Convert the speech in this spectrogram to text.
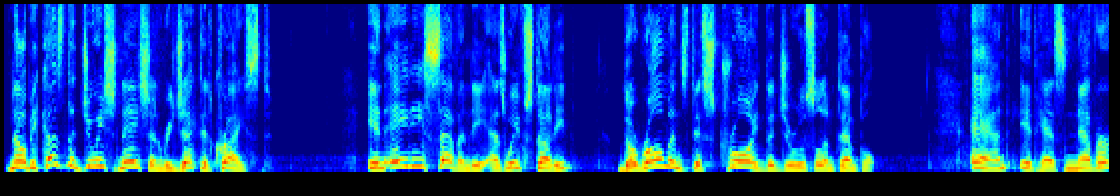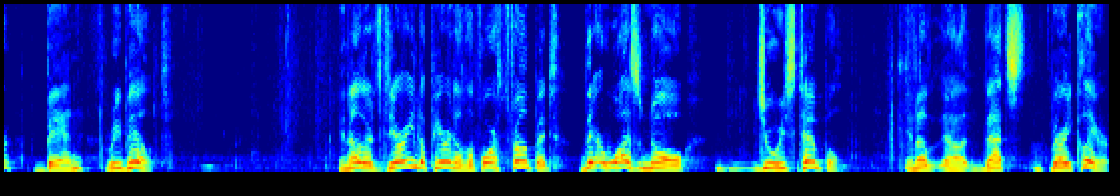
Now, because the Jewish nation rejected Christ, in AD 70, as we've studied, the Romans destroyed the Jerusalem temple and it has never been rebuilt. In other words, during the period of the fourth trumpet, there was no Jewish temple. You know, uh, that's very clear.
